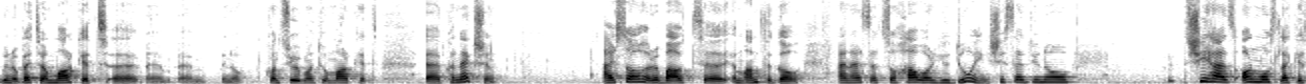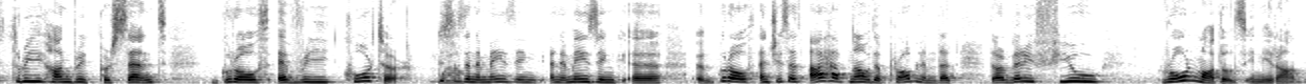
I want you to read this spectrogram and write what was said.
you know, better market, um, um, you know, consumer to market connection. I saw her about a month ago, and I said, so how are you doing? She said, you know, she has almost like a 300% growth every quarter. This wow. is an amazing, an amazing uh, uh, growth. And she says, I have now the problem that there are very few role models in Iran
